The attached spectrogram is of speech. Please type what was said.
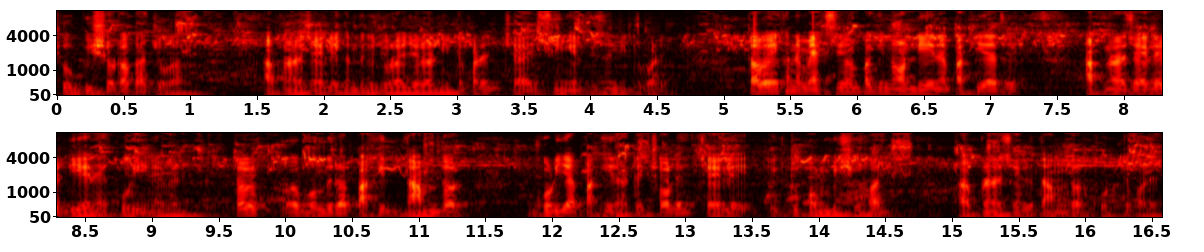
চব্বিশশো টাকা জোড়া। আপনারা চাইলে এখান থেকে জোড়া জোড়া নিতে পারেন, চাই সিঙ্গেল পিসও নিতে পারেন তবে এখানে ম্যাক্সিমাম পাখি নন ডিএনএ পাখি আছে, আপনারা চাইলে ডিএনএ করিয়ে নেবেন। তবে বন্ধুরা, পাখির দাম দর গড়িয়া পাখির হাটে চলে, চাইলে একটু কম বেশি হয়, আপনারা চাইলে দাম দর করতে পারেন।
